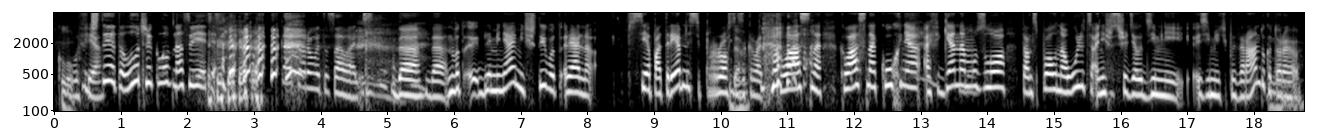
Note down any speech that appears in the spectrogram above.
в Клуб. Уфе. Мечты — это лучший клуб на свете, в котором мы тусовались. Да, да. Ну вот э, для меня мечты вот реально все потребности просто Да. закрывать. Классно, классная кухня, офигенное музло, танцпол на улице. Они сейчас еще делают зимний, зимнюю типа веранду, которая, Да-да-да.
